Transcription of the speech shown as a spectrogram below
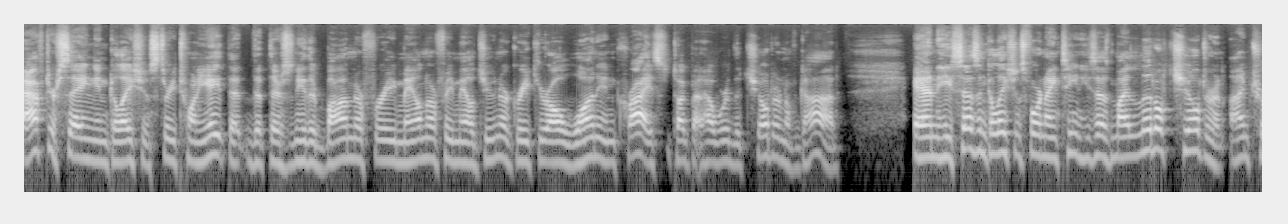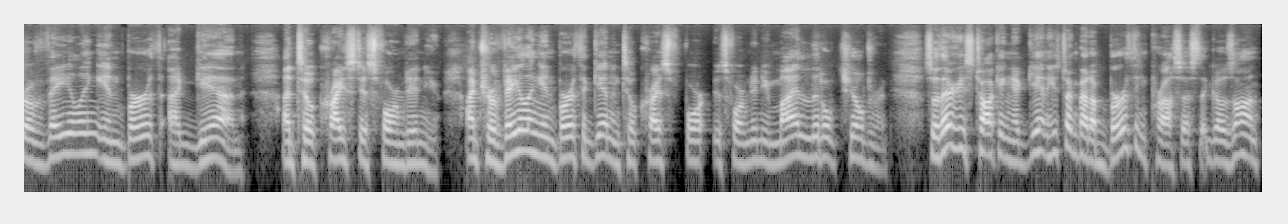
after saying in Galatians 3:28 that that there's neither bond nor free, male nor female, Jew nor Greek, you're all one in Christ. Talk about how we're the children of God. And he says in Galatians 4:19, he says, "My little children, I'm travailing in birth again until Christ is formed in you. I'm travailing in birth again until Christ for, is formed in you, my little children." So there he's talking again, he's talking about a birthing process that goes on,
